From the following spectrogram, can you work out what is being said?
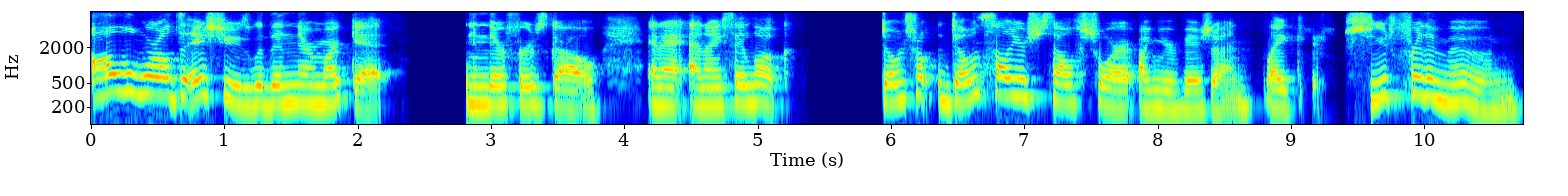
all the world's issues within their market in their first go and i and i say look don't sh- don't sell yourself short on your vision. Like shoot for the moon.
